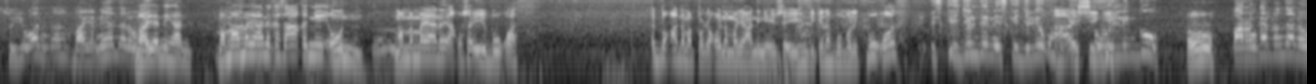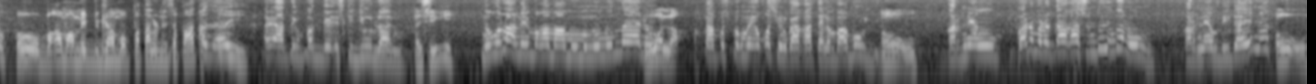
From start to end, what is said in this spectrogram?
suyuan, ah, bayan na yan, ano? bayanihan. Mamamayani ka sa akin ngayon. Oo. Mamamayani ako sa iyo bukas. Eh baka naman pag ako namayani ngayon sa iyo, hindi ka na bumalik bukas. schedule din, schedule yun. Kung Ah, bakit sige. tuwing linggo. Oo. Parang ganon, ano? Oo, baka mamay bigla mo patalonin sa patag ay. Ay ating pag-schedulean. Ay sige. Nawala na yung mga mamumununan na, ano? Wala. Tapos pag may okasyon, kakatay ng baboy. Oo. Karne ang, para man nagkakasundo yung ganon. Karne ang bigayan na. Oo.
